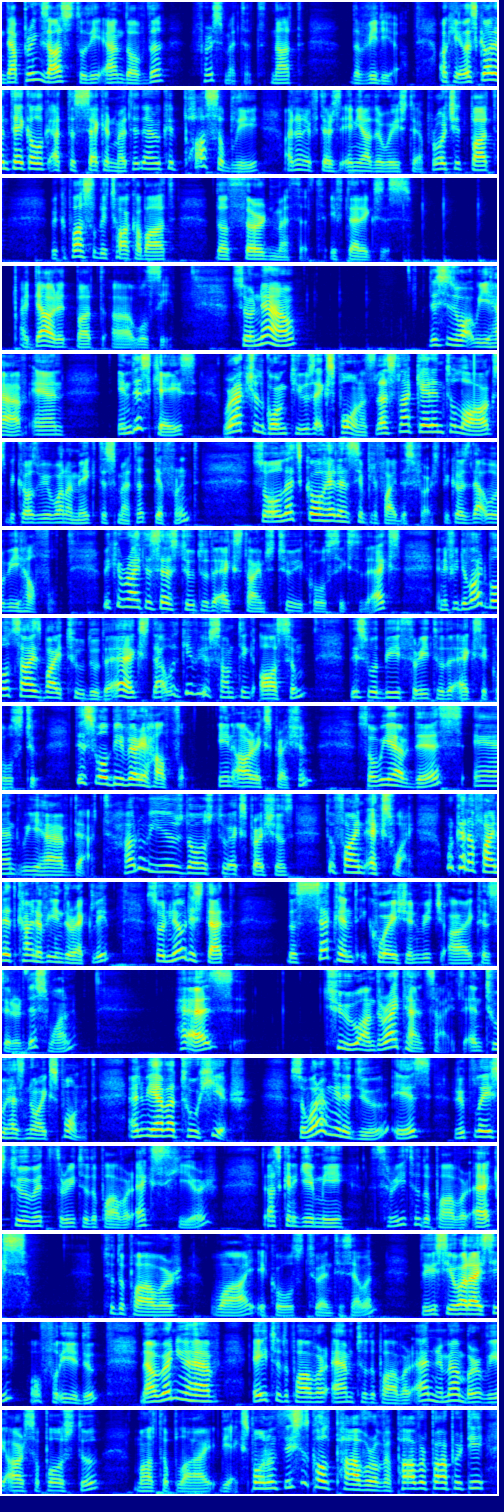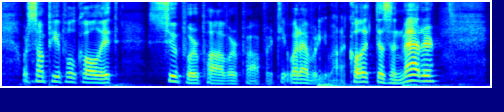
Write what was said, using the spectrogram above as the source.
That brings us to the end of the first method, not the video. Okay, let's go ahead and take a look at the second method and we could possibly, I don't know if there's any other ways to approach it, but we could possibly talk about the third method, if that exists. I doubt it, but uh, we'll see. So now, this is what we have, and in this case, we're actually going to use exponents. Let's not get into logs because we want to make this method different. So let's go ahead and simplify this first because that will be helpful. We can write this as 2 to the x times 2 equals 6 to the x. And if you divide both sides by 2 to the x, that would give you something awesome. This would be 3 to the x equals 2. This will be very helpful in our expression. So we have this and we have that. How do we use those two expressions to find xy? We're going to find it kind of indirectly. So notice that the second equation, which I consider this one, has 2 on the right hand side and 2 has no exponent and we have a 2 here so what I'm going to do is replace 2 with 3 to the power x here that's going to give me 3 to the power x to the power y equals 27 do you see what I see? Hopefully you do. Now when you have a to the power m to the power n, remember we are supposed to multiply the exponents. This is called power of a power property or some people call it superpower property, whatever you want to call it, doesn't matter.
